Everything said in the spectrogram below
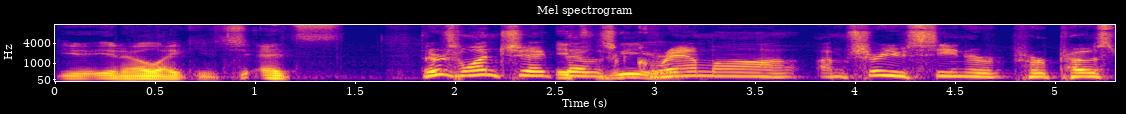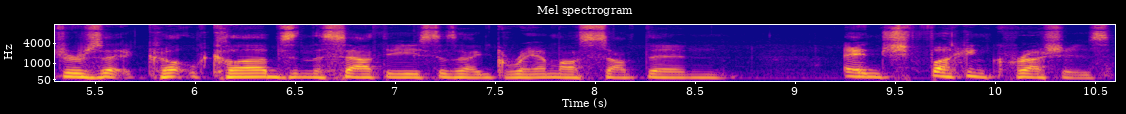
You you know like it's, it's There's one chick that It's was weird. grandma. I'm sure you've seen her her posters at cl- clubs in the southeast as like grandma something, and she fucking crushes.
